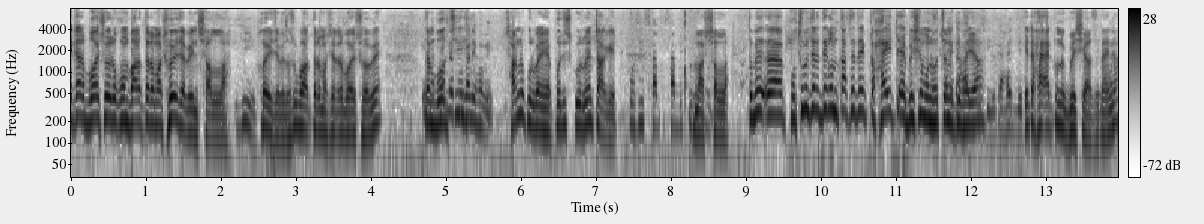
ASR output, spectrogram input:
এটার বয়স ওইরকম বারো তেরো মাস হয়ে যাবে ইনশাল্লাহ হয়ে যাবে দর্শক বারো তেরো মাস এটার বয়স হবে। তো আমি বলছি সামনে কুরবানি হ্যাঁ পঁচিশ কুরবানি টার্গেট। মার্শাল্লাহ তবে প্রথমে যেটা দেখলাম তার সাথে একটু হাইট বেশি মনে হচ্ছে নাকি ভাইয়া? এটা। হাইট অনেক বেশি আছে তাই না?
